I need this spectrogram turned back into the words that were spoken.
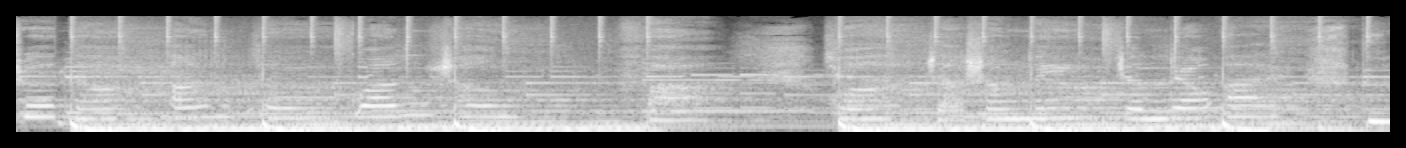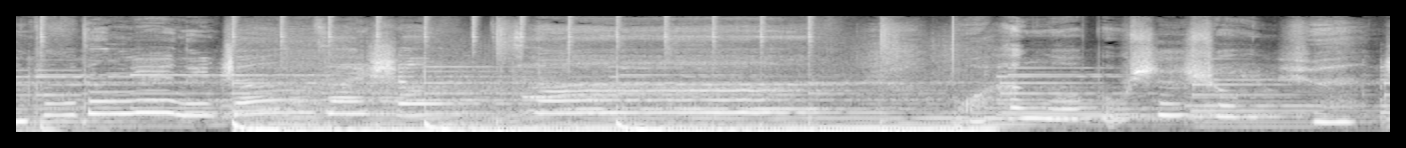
确答案无关乘法？我加上你，减掉爱，等不等于你正在想他？我恨我不是数学家，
